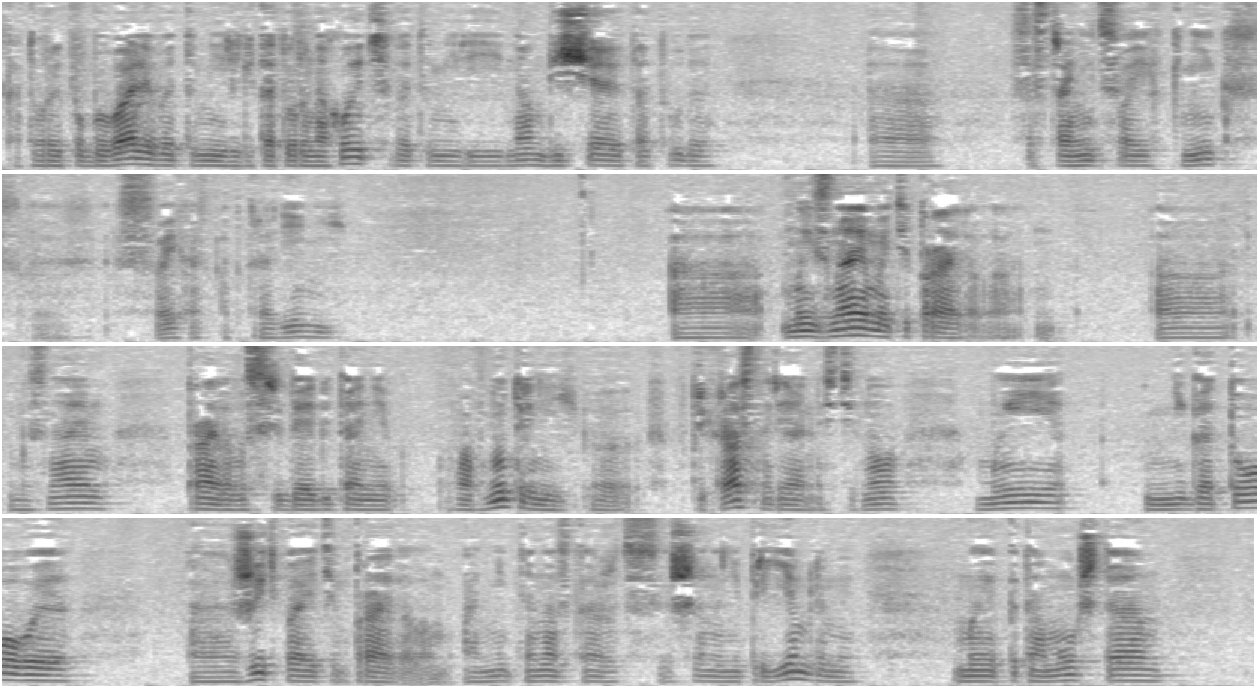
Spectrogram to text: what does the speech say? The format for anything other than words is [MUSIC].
которые побывали в этом мире или которые находятся в этом мире и нам вещают оттуда со страниц своих книг, э, своих откровений. А, мы знаем эти правила, а, мы знаем правила среды обитания во внутренней, э, в прекрасной реальности, но мы не готовы Э, жить по этим правилам, они для нас кажутся совершенно неприемлемы, мы, потому что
